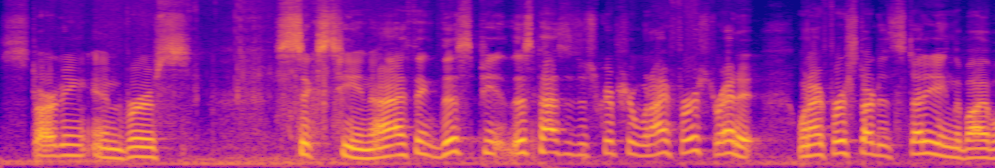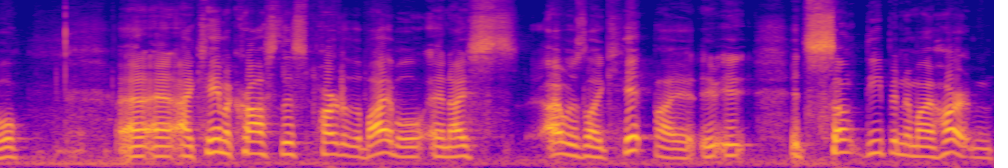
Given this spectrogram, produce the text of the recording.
starting in verse 16. I think this, this passage of Scripture, when I first read it, when I first started studying the Bible, and I came across this part of the Bible, and I, I was like hit by it. It, it. it, sunk deep into my heart. And,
